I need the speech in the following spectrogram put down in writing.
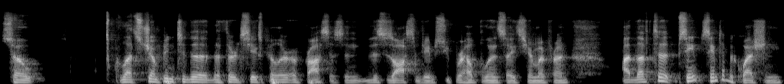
So let's jump into the, the third CX pillar of process. And this is awesome, James. Super helpful insights here, my friend. I'd love to same same type of question.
